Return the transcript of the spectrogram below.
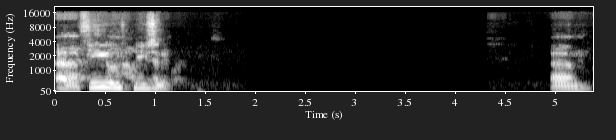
a few news and um,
